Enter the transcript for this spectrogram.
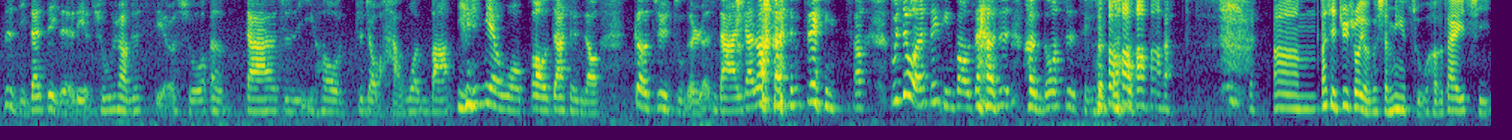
自己在自己的脸书上就写了说，嗯，大家就是以后就叫我韩文吧，以免我爆炸。所以你知道，各剧组的人大家应该都很紧张，不是我的心情爆炸，是很多事情会爆炸。嗯，而且据说有个神秘组合在一起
